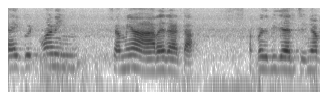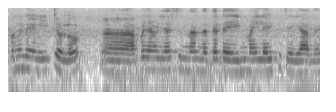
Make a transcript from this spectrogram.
ഹായ് ഗുഡ് മോർണിംഗ് സമയം ആറര കേട്ടാ അപ്പോൾ വിചാരിച്ചു ഞാൻ അപ്പം ഇങ്ങനെ എണീറ്റുള്ളൂ. അപ്പം ഞാൻ വിചാരിച്ചു ഇന്ന് അന്നത്തെ ഡേ ഇൻ മൈ ലൈഫ് ചെയ്യാന്ന്.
